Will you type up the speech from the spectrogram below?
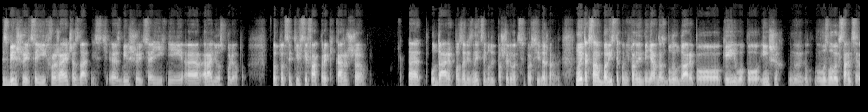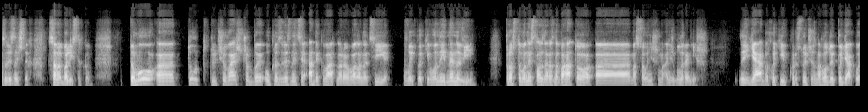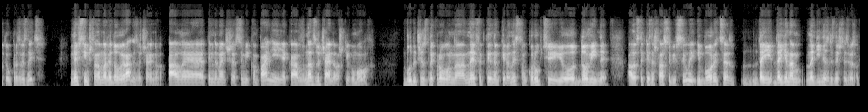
збільшується їх вражаюча здатність, е, збільшується їхній е, радіус польоту. Тобто, це ті всі фактори, які кажуть, що е, удари по залізниці будуть поширюватися по всій державі. Ну і так само балістику ніхто не відміняв. У нас були удари по Києву, по інших вузлових станціях залізничних, саме балістикою. Тому тут ключове, щоб Укрзалізниця адекватно реагувала на ці виклики. Вони не нові, просто вони стали зараз набагато е, масовнішими аніж були раніше. Я би хотів, користуючись нагодою, подякувати Укрзалізниці. Не всім членам наглядової ради, звичайно, але тим не менше самій компанії, яка в надзвичайно важких умовах, будучи знекровлена неефективним керівництвом, корупцією до війни, але все таки знайшла собі сили і бореться, дає, дає нам надійний залізничний зв'язок.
